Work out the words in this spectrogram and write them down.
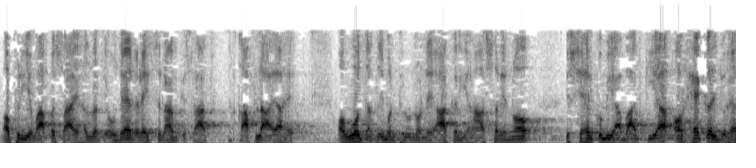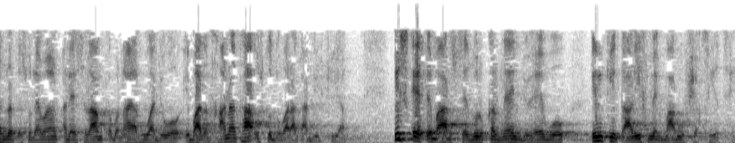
اور پھر یہ واپس آئے حضرت عزیر علیہ السلام کے ساتھ، قافلہ آیا ہے۔ اور وہ تقریباً پھر انہوں نے آ کر یہاں اثر نو اس شہر کو بھی آباد کیا اور ہیکل جو ہے حضرت سلیمان علیہ السلام کا بنایا ہوا جو عبادت خانہ تھا، اس کو دوبارہ تعبیر کیا۔ اس اعتبار سے ذوالقرنین جو ہے وہ ان کی تاریخ میں ایک معروف شخصیت ہے۔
